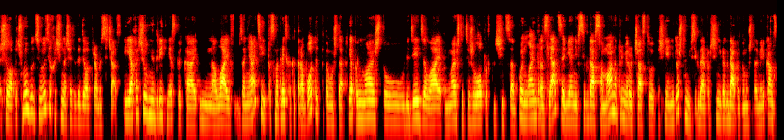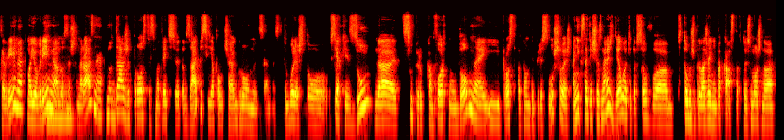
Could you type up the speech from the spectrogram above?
Решила, почему я буду тянуть, я хочу начать это делать прямо сейчас. И я хочу внедрить несколько именно live занятий, посмотреть, как это работает, потому что я понимаю, что у людей дела, я понимаю, что тяжело подключиться к онлайн-трансляциям. Я не всегда сама, например, участвую, точнее, не то, что не всегда, я почти никогда, потому что американское время, мое время, mm-hmm. оно совершенно разное, но даже просто смотреть все это в записи, я получаю получаю огромную ценность. Тем более, что у всех есть Zoom, да, супер комфортно, удобно, и просто потом ты переслушиваешь. Они, кстати, еще, знаешь, делают это все в, в том же приложении подкастов. То есть можно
